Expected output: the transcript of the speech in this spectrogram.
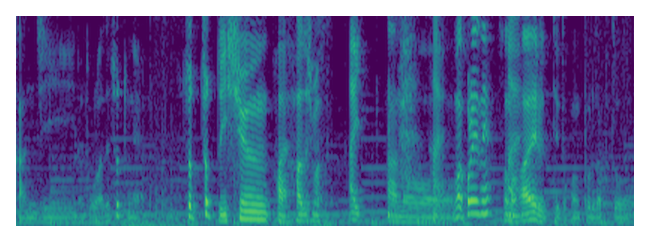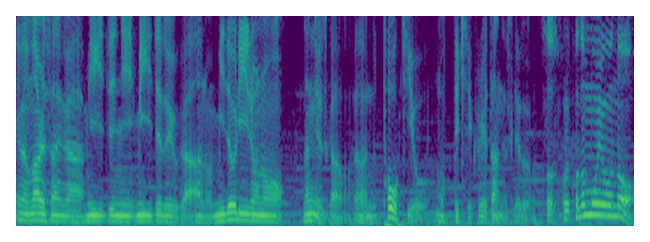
感じのところでちょっとねちょちょっと一瞬はい外します、い。はい。あのーはいまあこれねそのはい。会えるっていうところのプロダクトを。今丸さんが右手に右手というかあの緑色のなんていうんですか、あの陶器を持ってきてくれたんですけど。そうそうこれ子供用の,、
